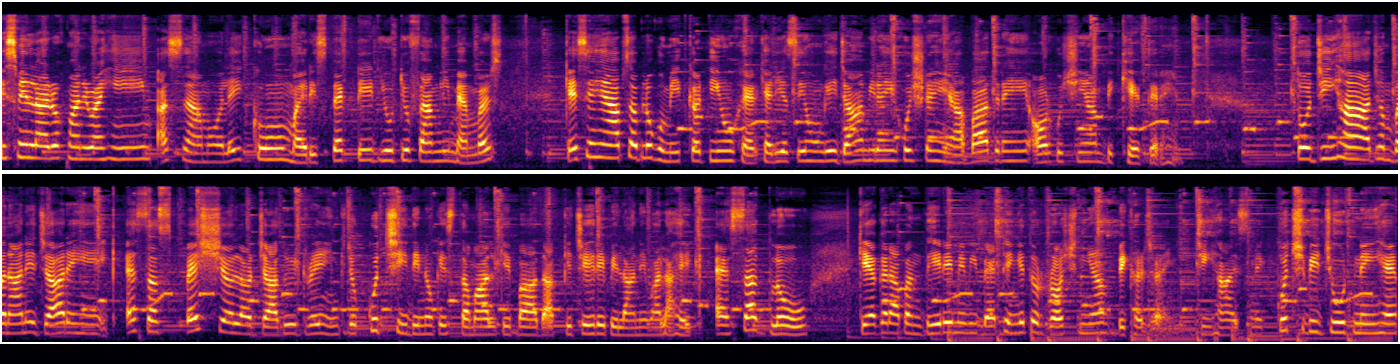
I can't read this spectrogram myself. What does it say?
बिसमीम अस्सलाम my respected YouTube family members कैसे हैं आप सब लोग? उम्मीद करती हूँ खैर खैरियत से होंगे। जहाँ भी रहें, खुश रहें, आबाद रहें और खुशियाँ बिखेरते रहें। तो जी हाँ आज हम बनाने जा रहे हैं एक ऐसा स्पेशल और जादुई ड्रिंक जो कुछ ही दिनों के इस्तेमाल के बाद आपके चेहरे पे लाने वाला है। एक ऐसा ग्लो कि अगर आप अंधेरे में भी बैठेंगे तो रोशनियाँ बिखर जाएँगी। जी हाँ इसमें कुछ भी झूठ नहीं है।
